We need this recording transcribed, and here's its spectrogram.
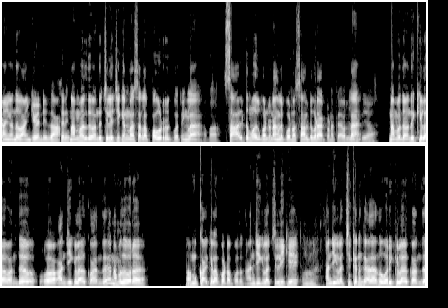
அவங்க வந்து வாங்கிக்க வேண்டியதுதான். சரி. நம்மளது வந்து சில்லி சிக்கன் மசாலா பவுடர் இருக்கு பார்த்தீங்களா ஆமாம் சால்ட் முதல் கொண்டு நாங்களே போடுறோம். சால்ட் கூட ஆட் பண்ண தேவையில்ல. நம்மளது வந்து கிலோ வந்து அஞ்சு கிலோவுக்கு வந்து நம்மளது ஒரு முக்கால் கிலோ போட்டால் போதுங்க. அஞ்சு கிலோ சில்லிக்கு அஞ்சு கிலோ சிக்கனுக்கு அதாவது ஒரு கிலோவுக்கு வந்து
